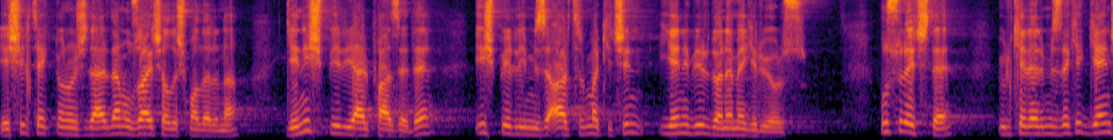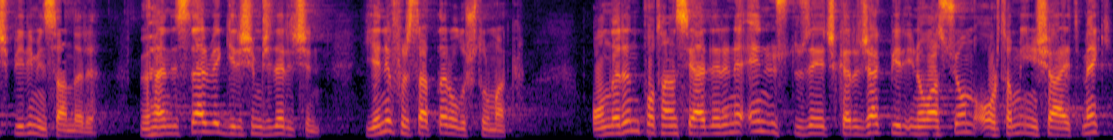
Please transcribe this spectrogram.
yeşil teknolojilerden uzay çalışmalarına geniş bir yelpazede işbirliğimizi artırmak için yeni bir döneme giriyoruz. Bu süreçte ülkelerimizdeki genç bilim insanları, mühendisler ve girişimciler için yeni fırsatlar oluşturmak, onların potansiyellerini en üst düzeye çıkaracak bir inovasyon ortamı inşa etmek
